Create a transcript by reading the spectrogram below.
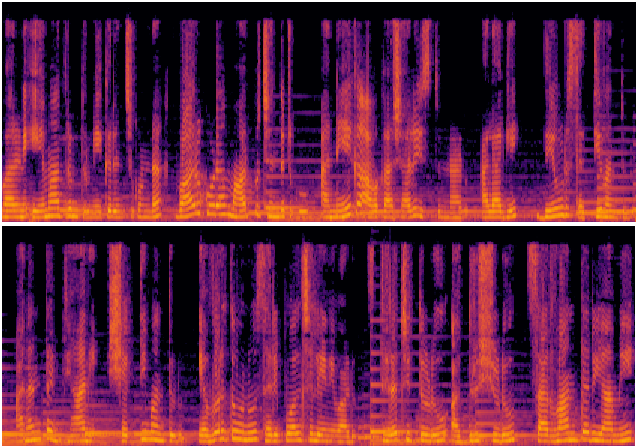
వారిని ఏమాత్రం తృణీకరించకుండా వారు కూడా మార్పు చెందుటకు అనేక అవకాశాలు ఇస్తున్నాడు. అలాగే దేవుడు సత్యవంతుడు అనంత జ్ఞాని శక్తిమంతుడు ఎవరితోనూ సరిపోల్చలేనివాడు స్థిరచిత్తుడు అదృశ్యుడు సర్వాంతర్యామి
